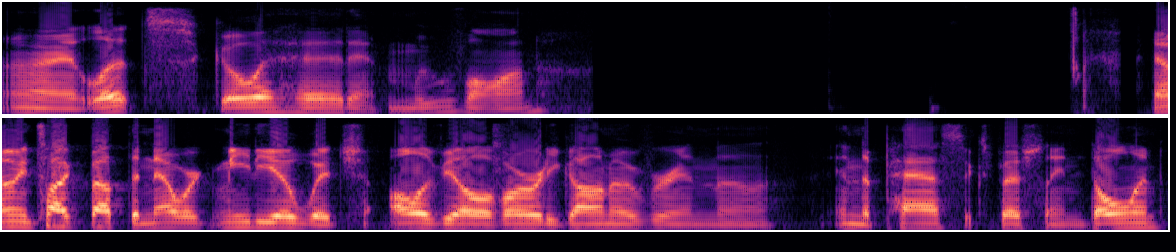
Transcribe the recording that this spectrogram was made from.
All right, let's go ahead and move on. Now we talk about the network media, which all of y'all have already gone over in the in the past, especially in Dolan.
